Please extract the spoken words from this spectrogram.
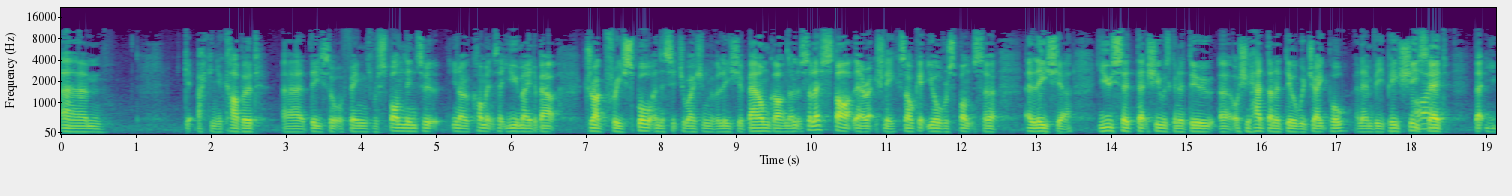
Um, get back in your cupboard, uh, these sort of things. Responding to you know comments that you made about drug-free sport and the situation with Alycia Baumgardner. So let's start there actually, because I'll get your response to Alycia. You said that she was going to do, uh, or she had done a deal with Jake Paul, an MVP. She I- said that you,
